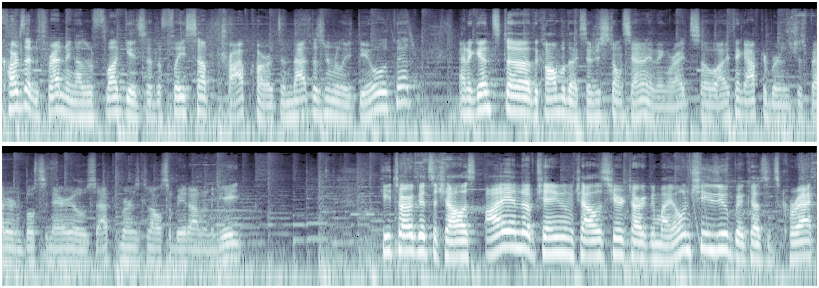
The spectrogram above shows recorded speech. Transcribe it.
cards that are threatening are the Floodgates, are the Face Up trap cards, and that doesn't really deal with it. And against uh, the combo decks, they just don't set anything, right? So I think Afterburn is just better in both scenarios. Afterburns can also bait out on the gate. He targets a Chalice. I end up chaining the Chalice here, targeting my own Shizu because it's correct.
